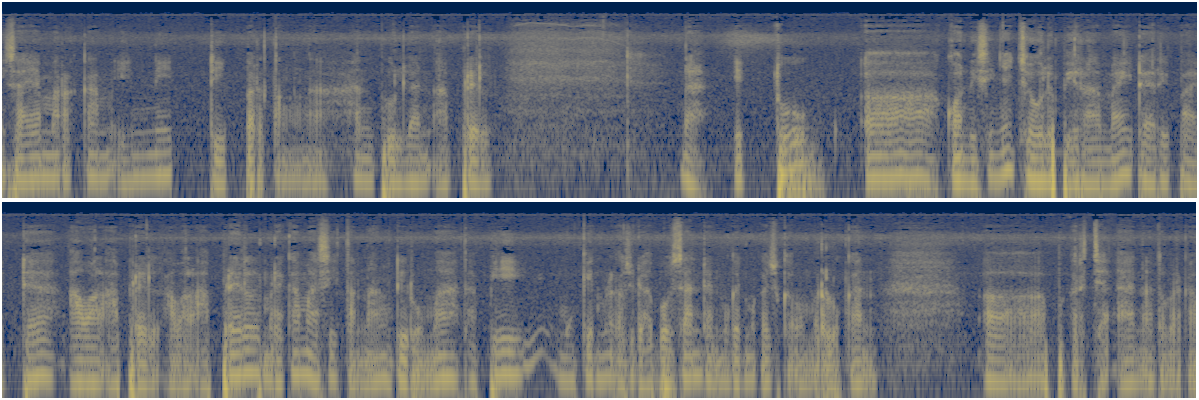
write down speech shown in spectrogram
saya merekam ini di pertengahan bulan April nah itu uh, kondisinya jauh lebih ramai daripada awal April. Awal April mereka masih tenang di rumah tapi mungkin mereka sudah bosan dan mungkin mereka juga memerlukan uh, pekerjaan atau mereka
